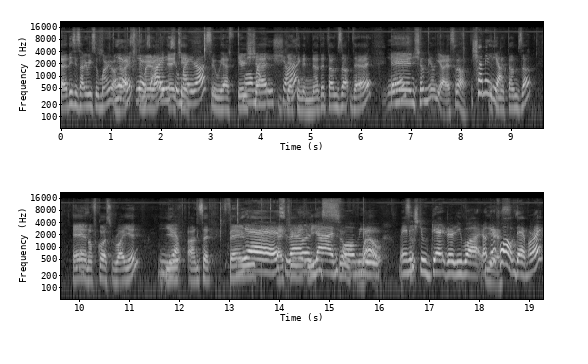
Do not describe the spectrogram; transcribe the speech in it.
Uh, this is Iris Umaira, Yes, right? Yes, I right? Iris Umaira. So we have Irshad Irshad. getting another thumbs up there. Yes. And Shamilia as well. Getting Shamilia. a thumbs up. And of course, Ryan, you Yeah. answered very Yes, well accurately. done so, for you. Managed to get the reward. Okay, Yes. four of them, all right?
